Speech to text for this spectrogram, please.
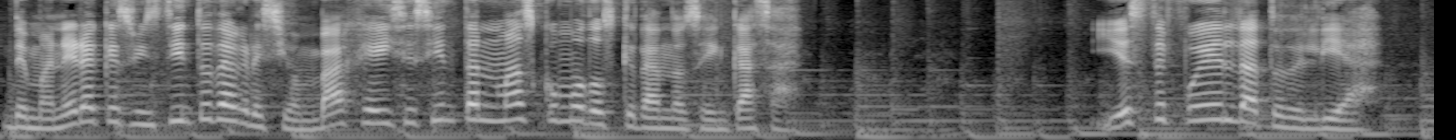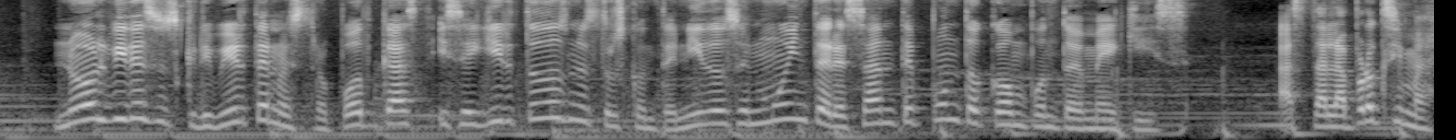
de manera que su instinto de agresión baje y se sientan más cómodos quedándose en casa. Y este fue el dato del día. No olvides suscribirte a nuestro podcast y seguir todos nuestros contenidos en muyinteresante.com.mx. Hasta la próxima.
